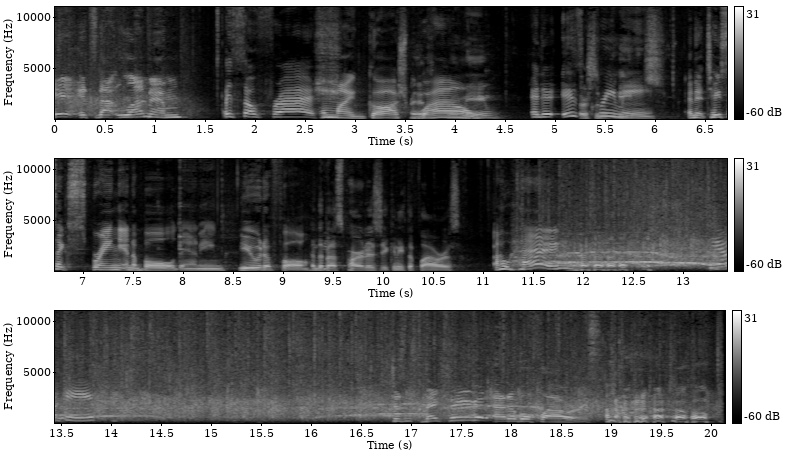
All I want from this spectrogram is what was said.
it. It's that lemon. It's so fresh. Oh my gosh! It's wow. creamy. And it is There's some creamy. peach. And it tastes like spring in a bowl, Danny. Beautiful. And the best part is you can eat the flowers. Oh hey. Danny, Just make sure you get edible flowers.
